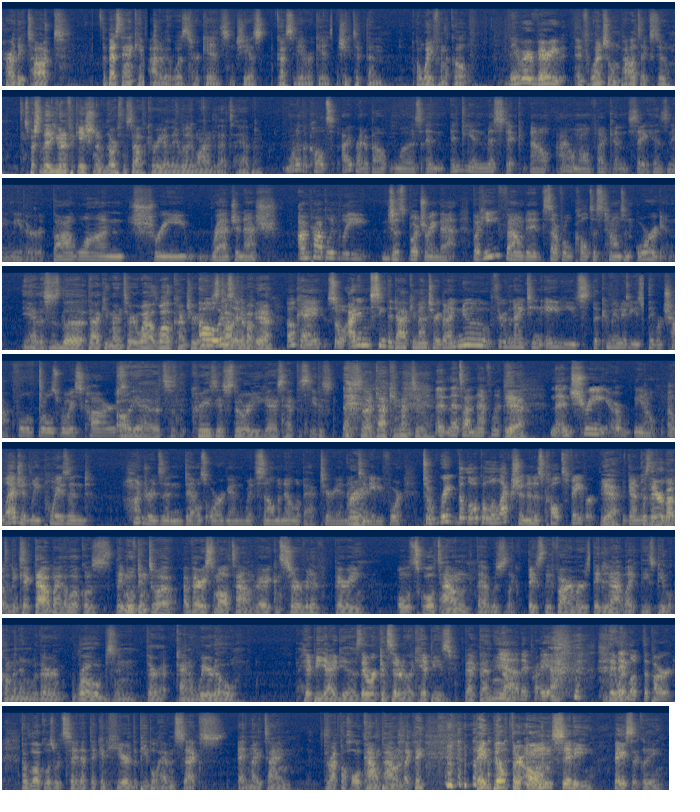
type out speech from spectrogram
hardly talked. The best thing that came out of it was her kids, she has custody of her kids. She took them away from the cult. They were very influential in politics too, especially the unification of North and South Korea. They really wanted that to happen. one of the cults I read about was an Indian mystic. Now I don't know if I can say his name either. Bhagwan Sri Rajanesh. I'm probably just butchering that, but he founded several cultist towns in Oregon. Yeah, this is the documentary Wild Wild Country I Oh, was talking it? about. Yeah. Okay, so I didn't see the documentary, but I knew through the 1980s the communities they were chock full of Rolls Royce cars. Oh yeah, that's the craziest story. You guys have to see this this uh, documentary. And that's on Netflix. Yeah. And Shri, uh, you know, allegedly poisoned hundreds in Dalles, Oregon with salmonella bacteria in Right. 1984 to rig the local election in his cult's favor. Yeah, because they were about to be kicked out by the locals. They moved into a, a very small town, very conservative, very old school town that was like basically farmers. They did not like these people coming in with their robes and their kind of weirdo hippie ideas. They were considered like hippies back then. You yeah, know? they probably yeah they, they would. looked the part. the locals would say that they could hear the people having sex at nighttime throughout the whole compound. Like they they built their own city basically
